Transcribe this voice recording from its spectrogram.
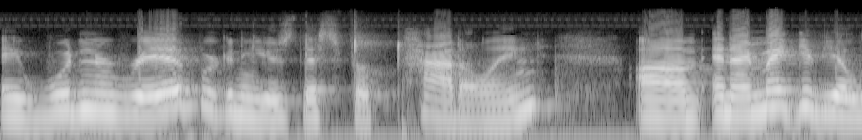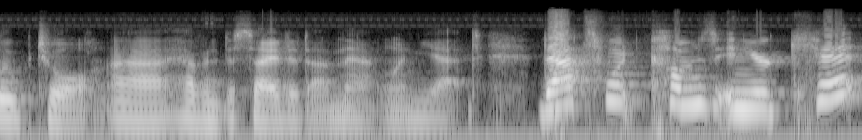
a wooden rib. We're going to use this for paddling. Um, and I might give you a loop tool. I uh, haven't decided on that one yet. That's what comes in your kit,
